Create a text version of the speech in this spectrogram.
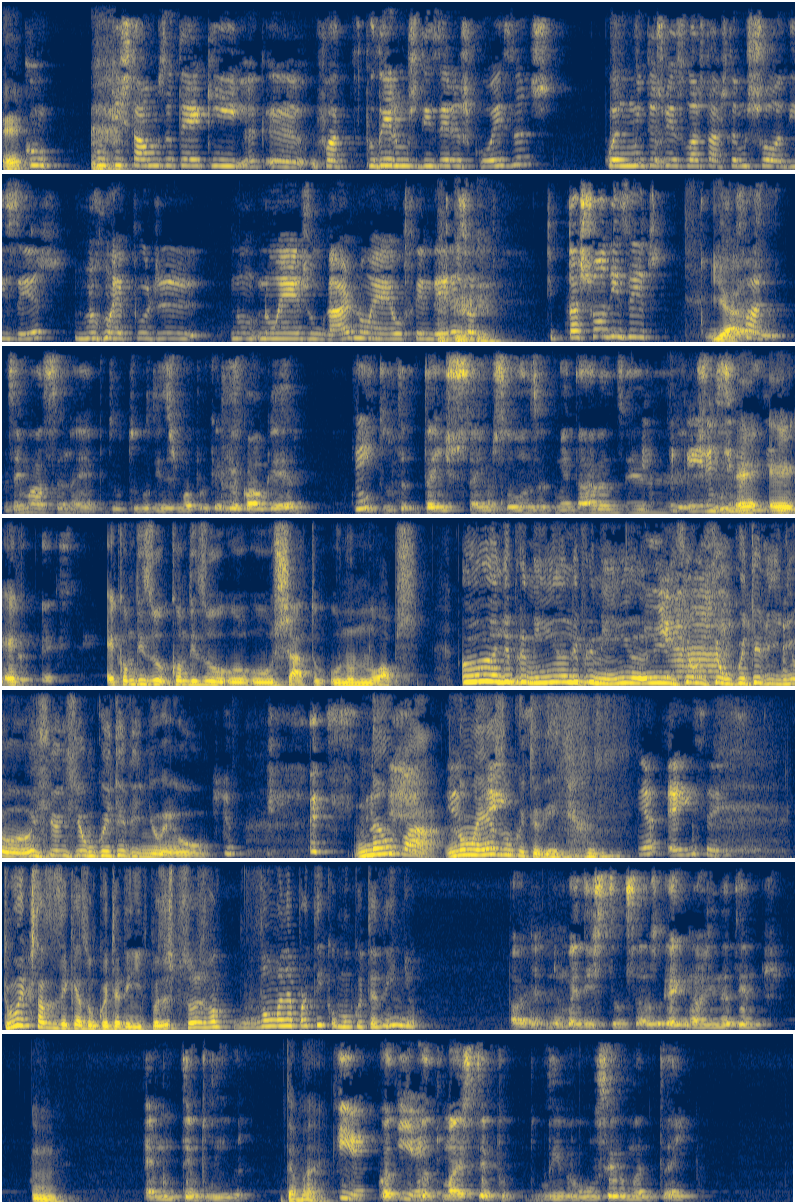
É? con- conquistámos até aqui eh, o facto de podermos dizer as coisas quando muitas vezes lá está, estamos só a dizer, não é por. eh, Não, não é julgar, não é ofender, é só. Tipo, estás só a dizer. Yeah. Facto. Sem massa, não é? Tu, tu dizes uma porcaria qualquer e Sim? tu te- tens 100 pessoas a comentar a dizer. A cair em "Estúpido". cima É- é- é- É É como diz o, como diz o, o, o chato, o Nuno Lopes. Olha para mim, olha para mim, olha, Yeah. sou, sou um coitadinho, sou, sou um coitadinho, eu. Não, pá, não és um coitadinho. Yeah, é isso, é isso. Tu é que estás a dizer que és um coitadinho e depois as pessoas vão, vão olhar para ti como um coitadinho. Olha, no meio disto tudo, sabes o que é que nós ainda temos? Hum, É muito tempo livre. também. E é. Quanto, E é. quanto mais tempo livre o ser humano tem,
